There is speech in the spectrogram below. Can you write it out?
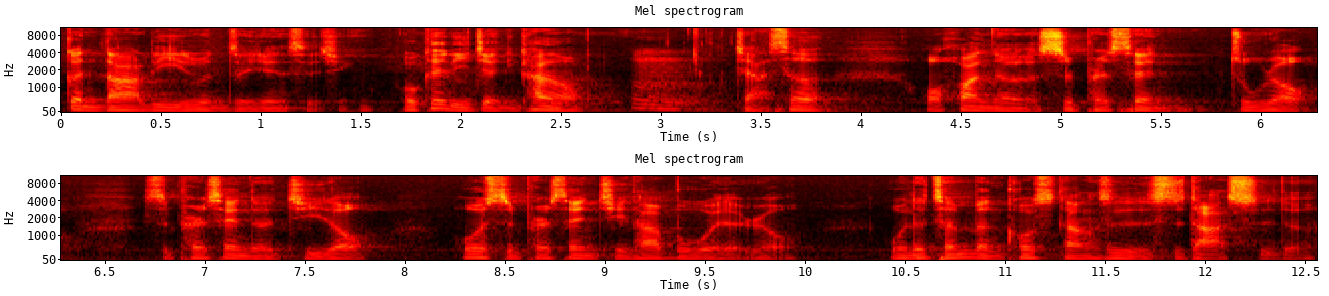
更大利润这件事情？我可以理解，你看哦，嗯，假设我换了十 percent 猪肉，十 percent 的鸡肉。或十 percent 其他部位的肉，我的成本 cost down 是实打实的，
